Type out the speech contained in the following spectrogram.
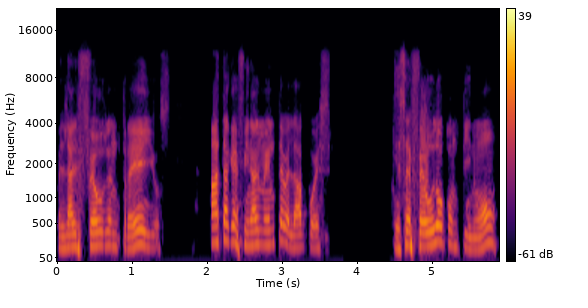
¿verdad? El feudo entre ellos. Hasta que finalmente, ¿verdad? Pues ese feudo continuó,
